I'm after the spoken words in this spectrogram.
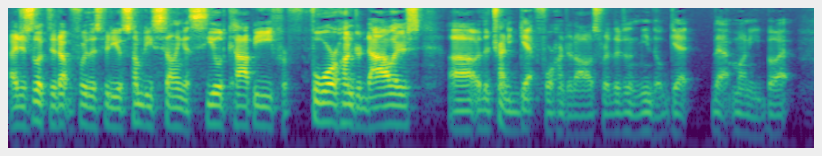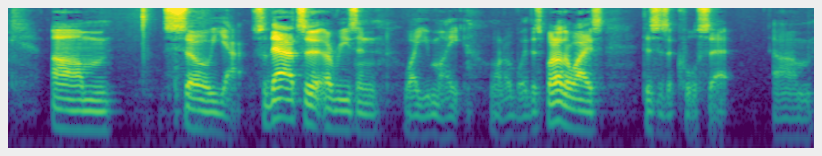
I just looked it up before this video. Somebody's selling a sealed copy for $400, uh, or they're trying to get $400 for it. That doesn't mean they'll get that money, but um, so yeah, so that's a, a, reason why you might want to avoid this. But otherwise, this is a cool set. Um,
